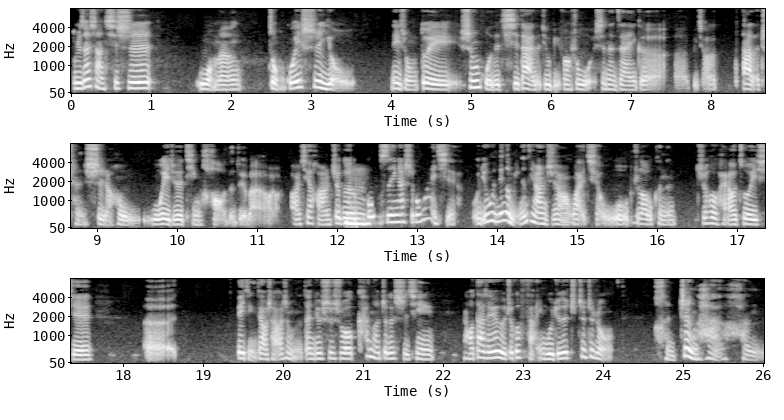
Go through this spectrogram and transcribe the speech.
我就在想，其实我们总归是有。那种对生活的期待的，就比方说，我现在在一个呃比较大的城市，然后我也觉得挺好的，对吧？而而且好像这个公司应该是个外企，我因为那个名字听上去像外企，我不知道，我可能之后还要做一些呃背景调查什么的。但就是说，看到这个事情，然后大家又有这个反应，我觉得这这种很震撼、很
